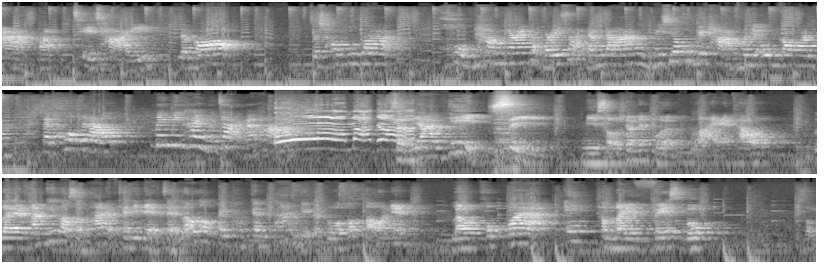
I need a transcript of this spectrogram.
อัดแบบเฉยใยแล้วก็จะชอบพูดว่า ผมทำงานกับบริษัทดังๆ ไม่เชื่อคุณไปถามคนในองค์กร แต่โทรไปแล้วไม่มีใครรู้จักนะคะ Oh my สัญ god! ญาณที่ 4 มีโซเชียลเน็ตเวิร์กหลาย Account หลายๆครั้งที่เราสัมภาษณ์กับแคนดิเดตเสร็จแล้วเราไปทำกันบ้านเกี่ยวกับตัวเขาต่อเนี่ย เราพบว่า เอ๊ะทำไม Facebook สม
